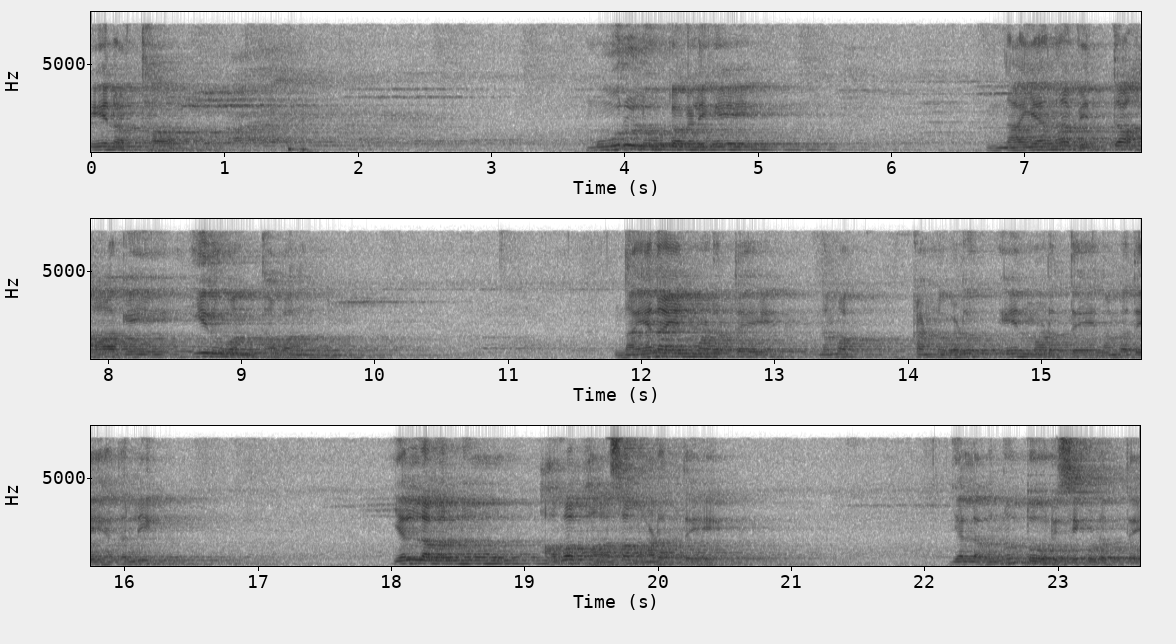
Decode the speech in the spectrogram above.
ಏನರ್ಥ? ಮೂರು ಲೋಕಗಳಿಗೆ ನಯನವಿದ್ದ ಹಾಗೆ ಇರುವಂಥವನು. ನಯನ ಏನು ಮಾಡುತ್ತೆ? ನಮ್ಮ ಕಣ್ಣುಗಳು ಏನು ಮಾಡುತ್ತೆ? ನಮ್ಮ ದೇಹದಲ್ಲಿ ಎಲ್ಲವನ್ನೂ ಅವಭಾಸ ಮಾಡುತ್ತೆ. ಎಲ್ಲವನ್ನೂ ತೋರಿಸಿಕೊಡುತ್ತೆ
